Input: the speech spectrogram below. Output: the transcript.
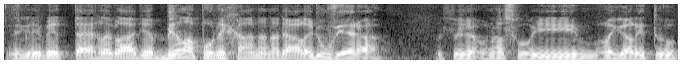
kdyby téhle vládě byla ponechána nadále důvěra, protože ona svoji legalitu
